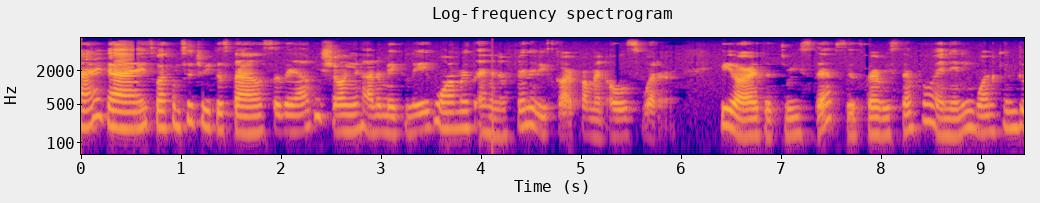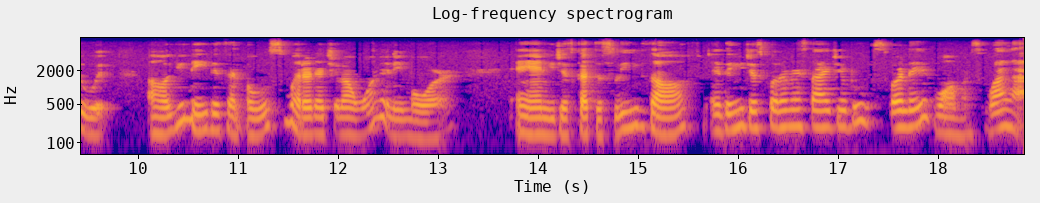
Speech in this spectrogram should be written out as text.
Hi guys, welcome to Drika Styles. Today I'll be showing you how to make leg warmers and an infinity scarf from an old sweater. Here are the three steps. It's very simple and anyone can do it. All you need is an old sweater that you don't want anymore and you just cut the sleeves off and then you just put them inside your boots for leg warmers. Voila!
